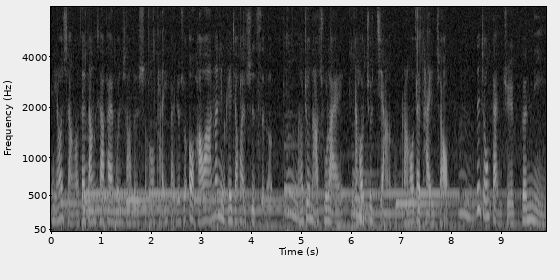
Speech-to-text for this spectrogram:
你要想哦，在当下拍婚纱的时候，排一摆就说哦好啊，那你们可以交换誓词了。嗯。然后就拿出来，然后就讲，然后再拍照。嗯。那种感觉跟你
